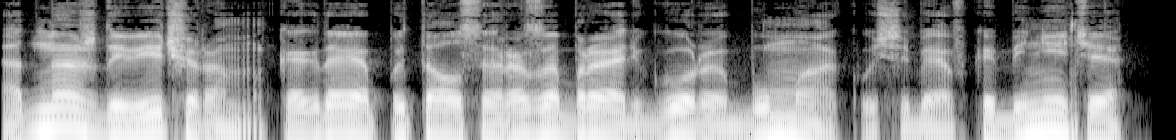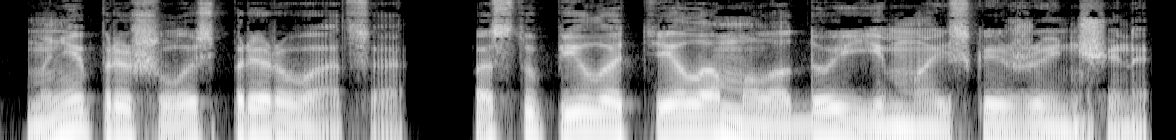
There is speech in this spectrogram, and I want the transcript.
Однажды вечером, когда я пытался разобрать горы бумаг у себя в кабинете, мне пришлось прерваться. Поступило тело молодой ямайской женщины.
